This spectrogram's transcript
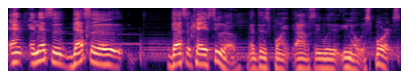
and and that's a that's a that's a case too though. At this point, obviously with you know with sports."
